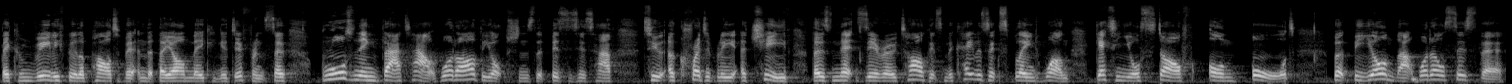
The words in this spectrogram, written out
They can really feel a part of it and that they are making a difference. So broadening that out, what are the options that businesses have to credibly achieve those net zero targets? Michaela's explained one, getting your staff on board. But beyond that, what else is there?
